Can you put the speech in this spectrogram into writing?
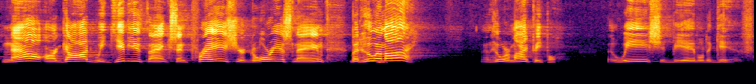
Now, our God, we give you thanks and praise your glorious name. But who am I? And who are my people that we should be able to give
